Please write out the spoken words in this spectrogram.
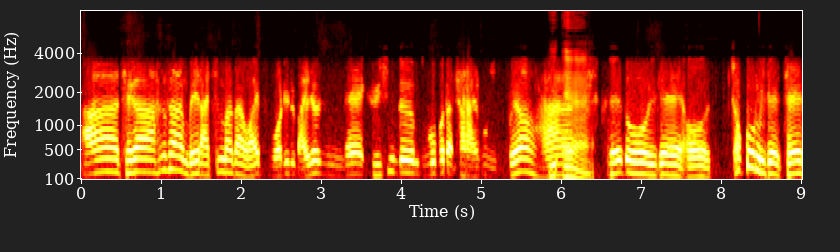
아, 제가 항상 매일 아침마다 와이프 머리를 말려주는데 그 힘듦 누구보다 잘 알고 있고요. 아, 예. 그래도 이제, 어, 조금 이제 제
